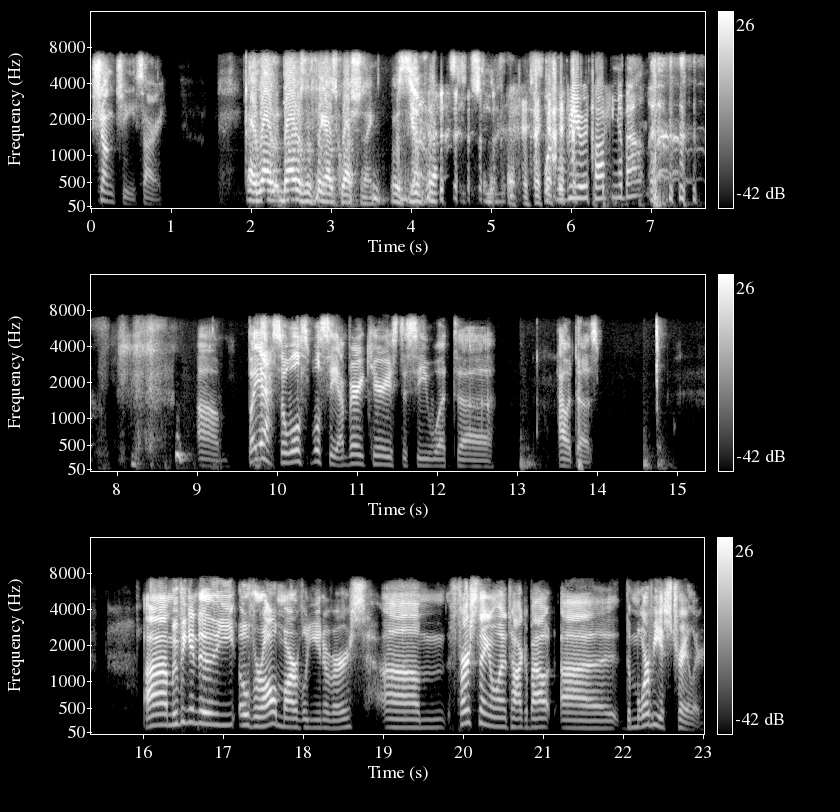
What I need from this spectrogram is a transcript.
Shang Chi, sorry. Oh, that, that was the thing I was questioning. Was Yep. what movie you were talking about? Um, but yeah, so we'll we'll see. I'm very curious to see what uh, how it does. Uh, moving into the overall Marvel universe, um, first thing I want to talk about uh, the Morbius trailer.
